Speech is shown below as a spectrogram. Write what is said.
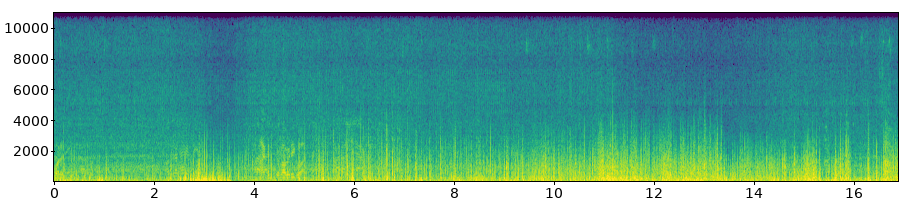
¿Cuál es? Otra carretera. Ah, que tú lo averiguaste. Paralela aquí. Ya sabes.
